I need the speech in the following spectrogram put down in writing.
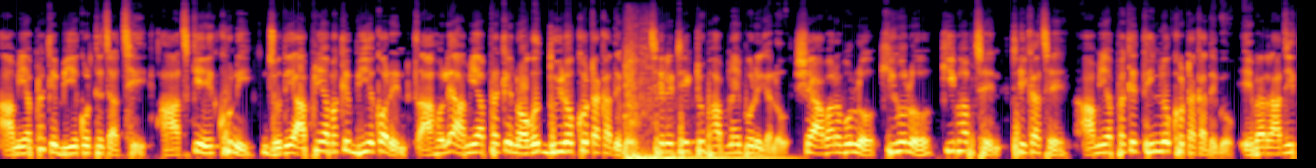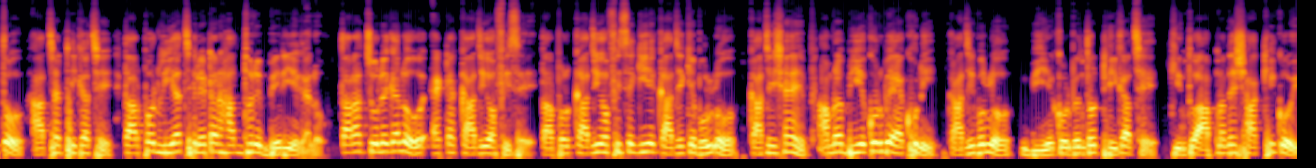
আমি আপনাকে বিয়ে করতে চাচ্ছি। আজকে এক্ষুনি, যদি আপনি আমাকে বিয়ে করেন, তাহলে আমি আপনাকে নগদ দুই লক্ষ টাকা দেব। ছেলেটি একটু ভাবনায় পড়ে গেল। সে আবার বলল, কি হলো, কি ভাবছেন? ঠিক আছে, আমি আপনাকে তিন লক্ষ টাকা দেব। এবার রাজি তো? আচ্ছা ঠিক আছে। তারপর রিয়া ছেলেটার হাত ধরে বেরিয়ে গেল। তারা চলে গেল একটা কাজী অফিসে। তারপর কাজী অফিসে গিয়ে কাজীকে বলল, কাজী সাহেব, আমরা বিয়ে করবে এখনই। কাজী বলল, বিয়ে করবেন তো ঠিক আছে, কিন্তু আপনাদের সাক্ষী কই?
